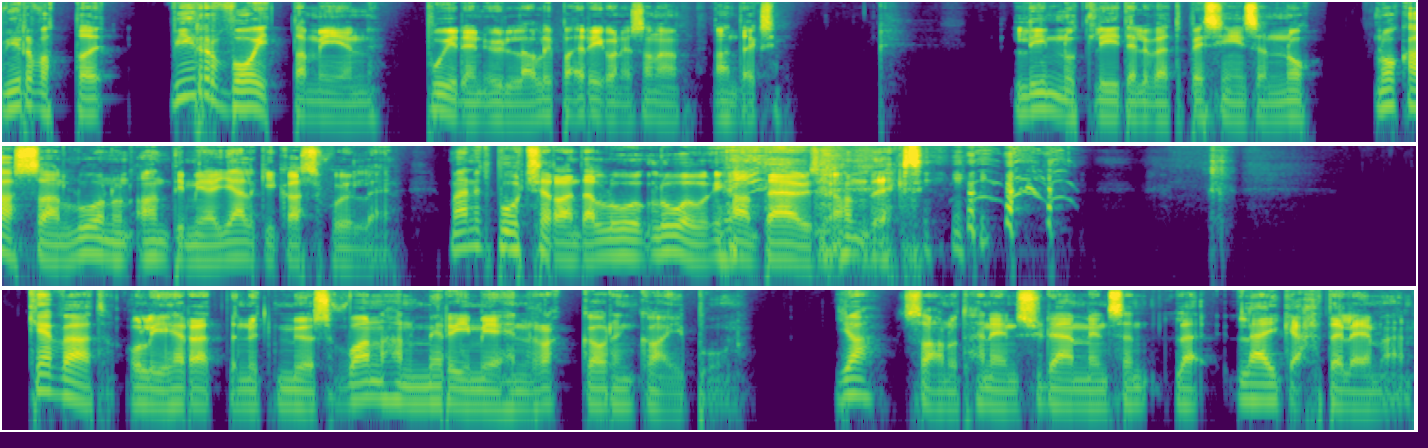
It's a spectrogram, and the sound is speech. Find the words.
virvotta, virvoittamien puiden yllä, olipa erikoinen sana, anteeksi. Linnut liitelivät pesiinsä no, nokassaan luonnon antimia jälkikasvuilleen. Mä nyt butcheraan tämän lu- ihan täysin, anteeksi. Kevät oli herättänyt myös vanhan merimiehen rakkauden kaipuun ja saanut hänen sydämensä lä- läikähtelemään.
